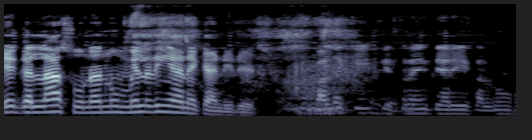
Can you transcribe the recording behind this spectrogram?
ਇਹ ਗੱਲਾਂ ਸੁਣਨ ਨੂੰ ਮਿਲ ਰਹੀਆਂ ਨੇ ਕੈਂਡੀਡੇਟਸ ਕੱਲ ਕੀ ਕਿਸ ਤਰ੍ਹਾਂ ਦੀ ਤਿਆਰੀ ਹੈ ਕੱਲ ਨੂੰ?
